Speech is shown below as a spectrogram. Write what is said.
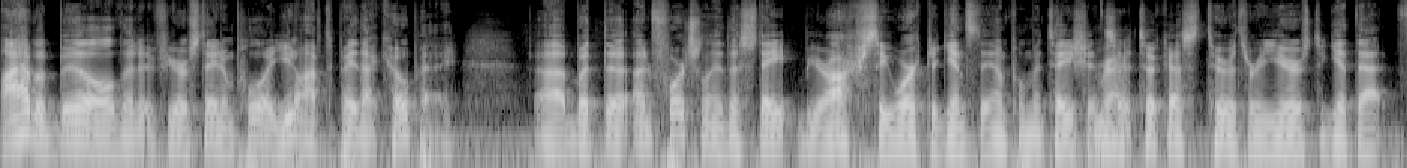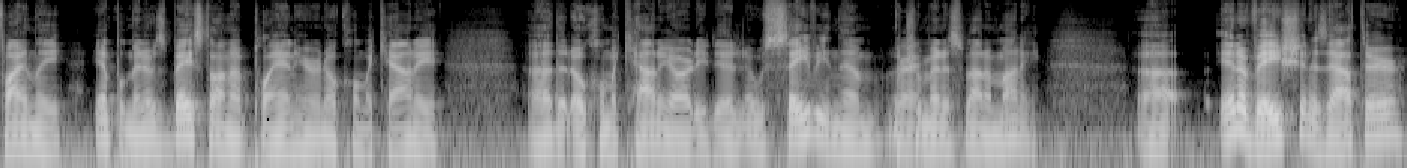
I have a bill that if you're a state employee, you don't have to pay that copay. Uh, but the unfortunately, the state bureaucracy worked against the implementation, so it took us two or three years to get that finally implemented. It was based on a plan here in Oklahoma County uh, that Oklahoma County already did, and it was saving them a Right. tremendous amount of money. Uh, innovation is out there.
